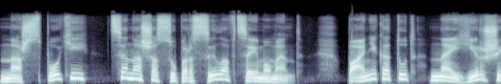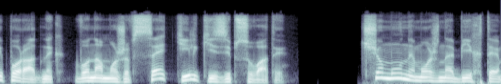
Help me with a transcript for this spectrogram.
наш спокій це наша суперсила в цей момент. Паніка тут найгірший порадник, вона може все тільки зіпсувати. Чому не можна бігти?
